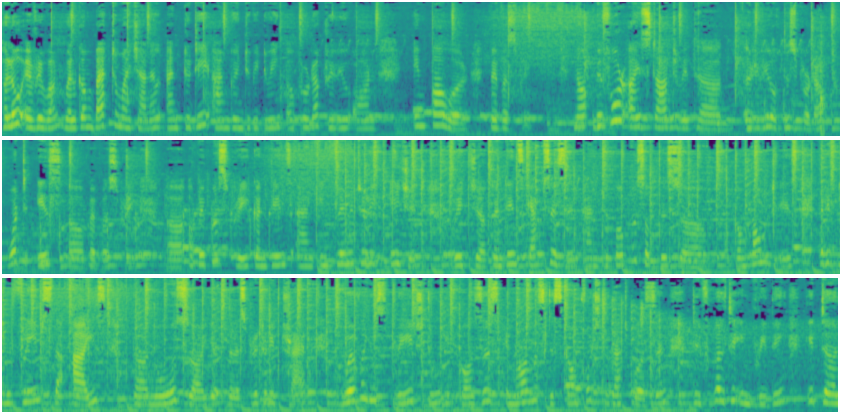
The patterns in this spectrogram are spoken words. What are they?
Hello everyone, welcome back to my channel and today I'm going to be doing a product review on IMPOWER Pepper Spray. Now before I start with uh, a review of this product, what is a pepper spray? Uh, a pepper spray contains an inflammatory agent which uh, contains capsaicin and the purpose of this uh, compound is that it inflames the eyes, the nose, uh, the respiratory tract. Whoever you spray it to, it causes enormous discomfort to that person, difficulty in breathing. It uh,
